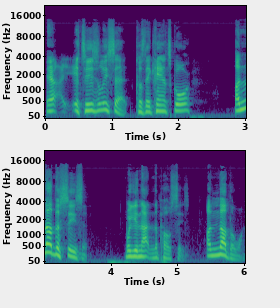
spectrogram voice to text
It's easily said because they can't score. Another season where you're not in the postseason. Another one.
